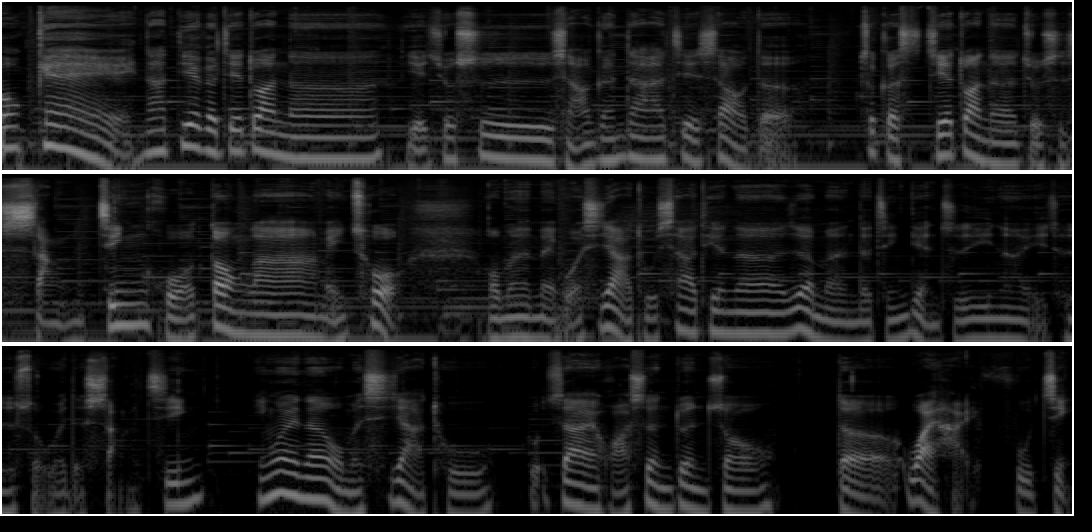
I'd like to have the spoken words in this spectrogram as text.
OK，那第二个阶段呢，也就是想要跟大家介绍的这个阶段呢，就是赏金活动啦。没错，我们美国西雅图夏天呢，热门的景点之一呢，也就是所谓的赏金。因为呢，我们西雅图在华盛顿州的外海附近，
